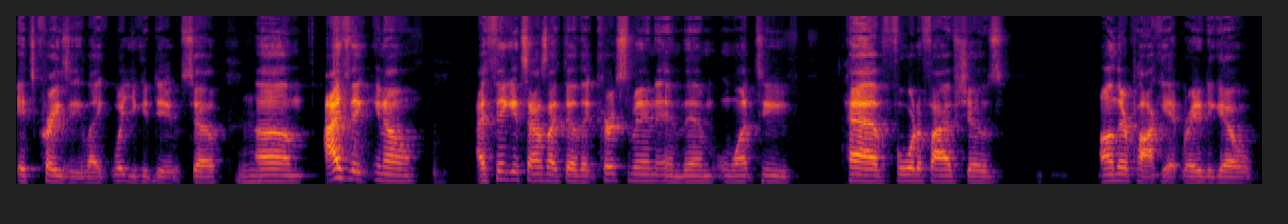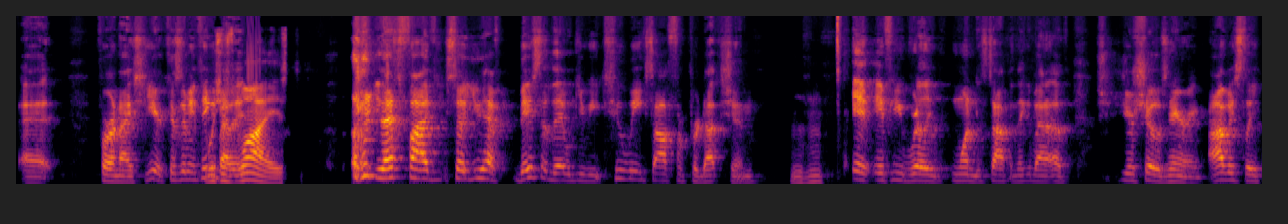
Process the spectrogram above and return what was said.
It's crazy, like what you could do. So, Mhm. um, I think you know, I think it sounds like though that Kurtzman and them want to have four to five shows on their pocket, ready to go at for a nice year. Because I mean, think Which about is it. wise. that's five. So you have basically they will give you two weeks off of production hmm if, if you really wanted to stop and think about it, of your show's airing. Obviously,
